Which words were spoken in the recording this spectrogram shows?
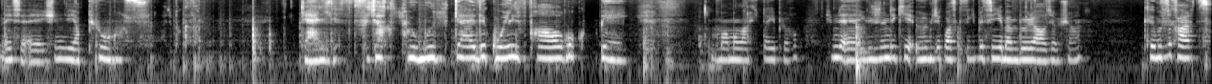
Neyse e, şimdi yapıyoruz. Hadi bakalım. Geldi sıcak suyumuz geldi Koel Faruk Bey. Mamalar da yapıyorum. Şimdi e, yüzümdeki örümcek baskısı gitmesin diye ben böyle alacağım şu an. Kırmızı kart.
